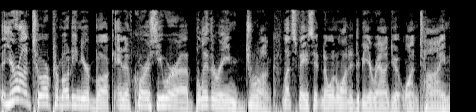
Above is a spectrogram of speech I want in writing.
You're on tour promoting your book, and of course you were a blithering drunk. Let's face it, no one wanted to be around you at one time.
